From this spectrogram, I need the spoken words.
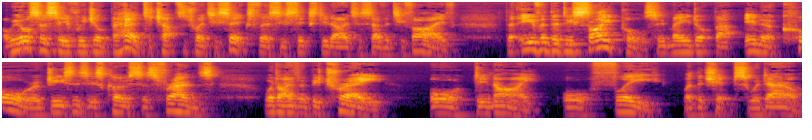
And we also see, if we jump ahead to chapter 26, verses 69 to 75, that even the disciples who made up that inner core of Jesus' closest friends would either betray or deny or flee when the chips were down.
